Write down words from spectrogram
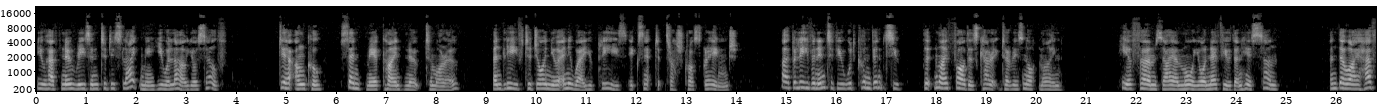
You have no reason to dislike me, you allow yourself. Dear uncle, send me a kind note to–morrow, and leave to join you anywhere you please, except at Thrushcross Grange. I believe an interview would convince you that my father's character is not mine. He affirms I am more your nephew than his son; and though I have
